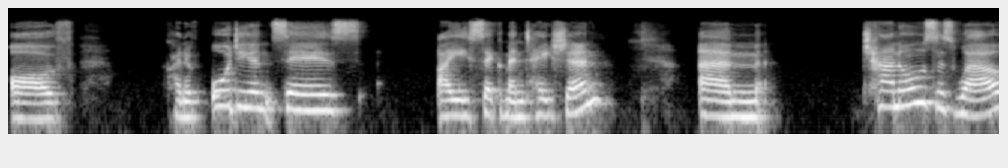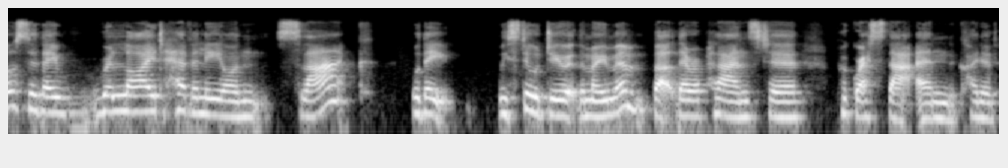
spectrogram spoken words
of kind of audiences i.e segmentation um, channels as well. So they relied heavily on slack. Well they we still do at the moment but there are plans to progress that and kind of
